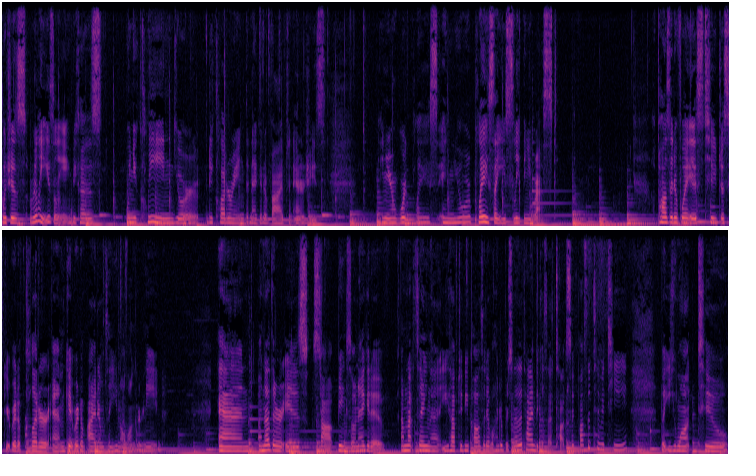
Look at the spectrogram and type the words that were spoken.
which is really easily because when you clean, you're decluttering the negative vibes and energies in your workplace, in your place that you sleep and you rest. A positive way is to just get rid of clutter and get rid of items that you no longer need. And another is stop being so negative. I'm not saying that you have to be positive 100% of the time because that's toxic positivity, but you want to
